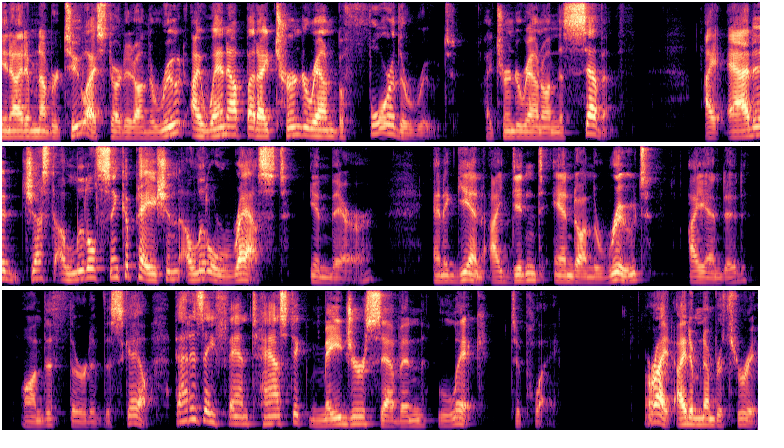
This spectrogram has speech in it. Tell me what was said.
In item number two, I started on the root. I went up, but I turned around before the root. I turned around on the seventh. I added just a little syncopation, a little rest in there. And again, I didn't end on the root, I ended on the third of the scale. That is a fantastic major seven lick to play. All right, item number three.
